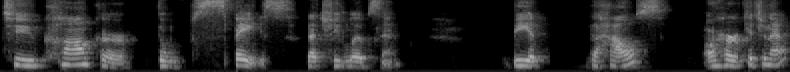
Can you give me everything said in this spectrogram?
to conquer the space that she lives in, be it the house or her kitchenette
